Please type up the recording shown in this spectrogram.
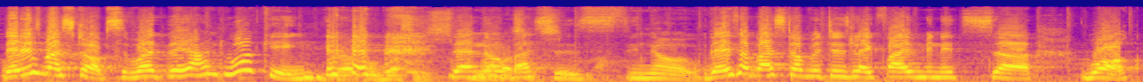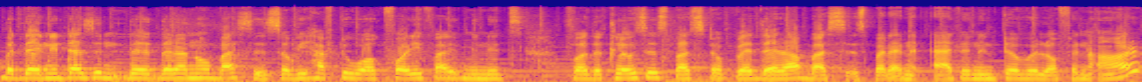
There is bus stops, but they aren't working. There are no buses. there are no, no buses. buses. No. There is a bus stop which is like five minutes uh, walk, but then it doesn't. There, there are no buses, so we have to walk 45 minutes for the closest bus stop where there are buses, but an, at an interval of an hour.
